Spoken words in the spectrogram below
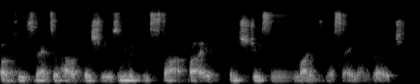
of these mental health issues. And we can start by introducing mindfulness at a younger age.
